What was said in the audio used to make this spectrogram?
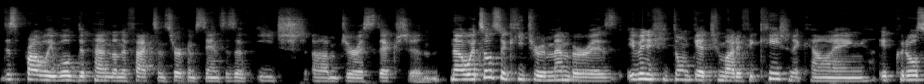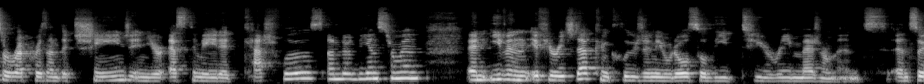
this probably will depend on the facts and circumstances of each um, jurisdiction. Now, what's also key to remember is even if you don't get to modification accounting, it could also represent a change in your estimated cash flows under the instrument. And even if you reach that conclusion, it would also lead to remeasurement. And so,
